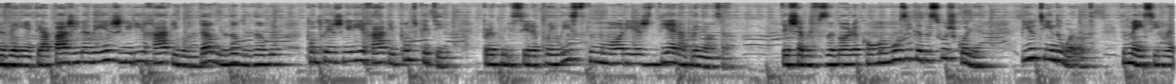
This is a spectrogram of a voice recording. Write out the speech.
Naveguem até à página da Engenharia Rádio em www.engenhariaradio.pt para conhecer a playlist de memórias de Diana Brunhosa. Deixamos-vos agora com uma música da sua escolha, Beauty in the World the Macy Gray.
